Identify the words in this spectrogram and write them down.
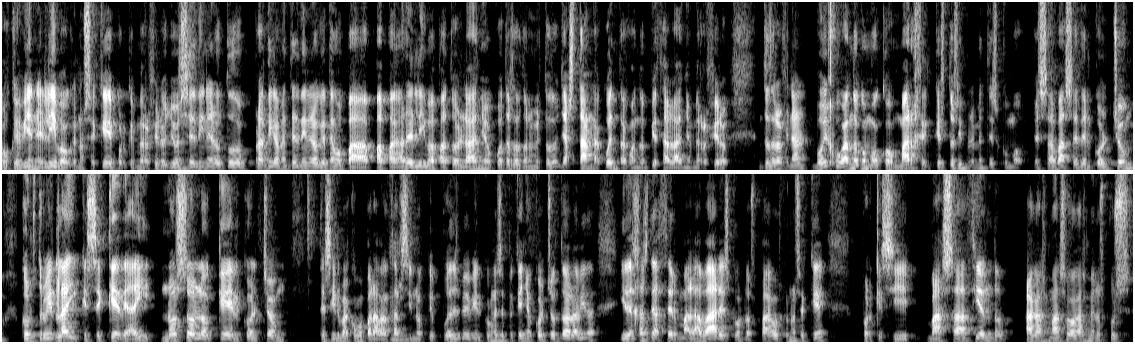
o que viene el IVA o que no sé qué, porque me refiero yo ese dinero todo, prácticamente el dinero que tengo para pa pagar el IVA para todo el año, cuotas de autonomía y todo, ya está en la cuenta cuando empieza el año, me refiero. Entonces al final voy jugando como con margen, que esto simplemente es como esa base del colchón, construirla y que se quede ahí, no solo que el colchón te sirva como para avanzar, sino que puedes vivir con ese pequeño colchón toda la vida y dejas de hacer malabares con los pagos, con no sé qué, porque si vas haciendo, hagas más o hagas menos, pues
